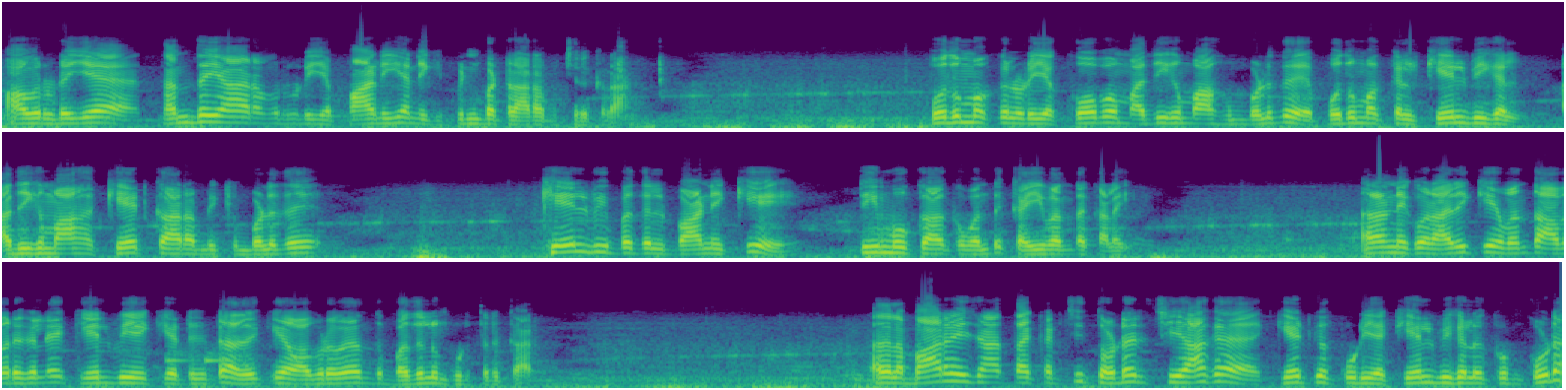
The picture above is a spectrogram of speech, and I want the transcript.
அவருடைய தந்தையார் அவருடைய பாணியை அன்னைக்கு பின்பற்ற ஆரம்பிச்சிருக்கிறாங்க பொதுமக்களுடைய கோபம் அதிகமாகும் பொழுது பொதுமக்கள் கேள்விகள் அதிகமாக கேட்க ஆரம்பிக்கும் பொழுது கேள்வி பதில் பாணிக்கு திமுகவுக்கு வந்து கைவந்த கலை. ஆனால் இன்னைக்கு ஒரு அறிக்கையை வந்து அவர்களே கேள்வியை கேட்டுக்கிட்டு அதுக்கு அவர்களே வந்து பதிலும் கொடுத்திருக்கார். அதில் பாரதிய ஜனதா கட்சி தொடர்ச்சியாக கேட்கக்கூடிய கேள்விகளுக்கும் கூட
